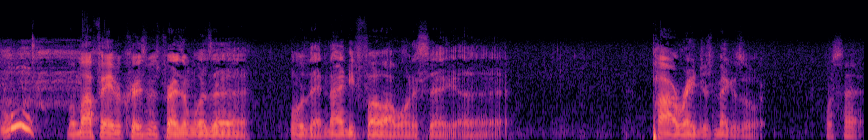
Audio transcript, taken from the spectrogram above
kick. But my favorite Christmas present was uh, what was that? Ninety four, I want to say. Uh, Power Rangers Megazord. What's that?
